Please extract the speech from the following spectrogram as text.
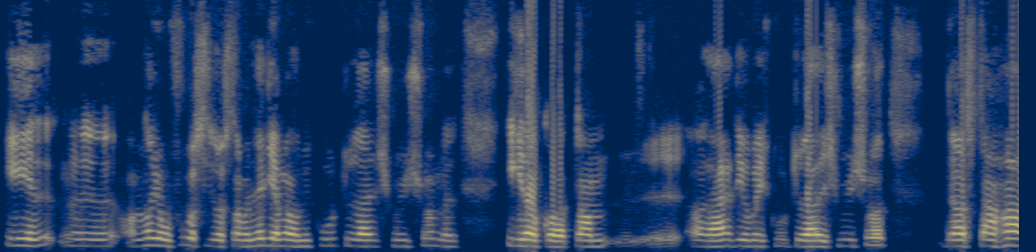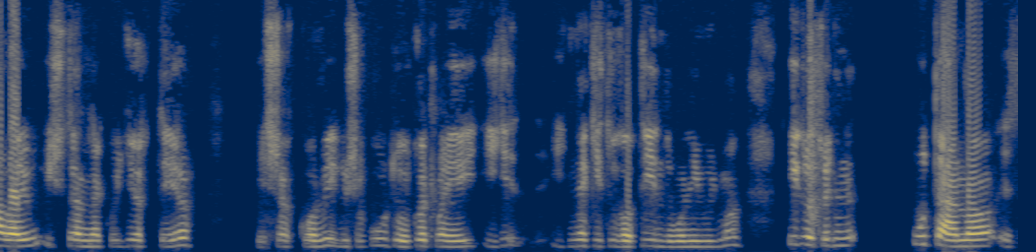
én nagyon forszíroztam, hogy legyen valami kulturális műsor, mert én akartam a rádióban egy kulturális műsort, de aztán hála jó Istennek, hogy jöttél, és akkor végül is a kultúrkocsma így, így, így neki tudott indulni, úgymond. Igaz, hogy utána ez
